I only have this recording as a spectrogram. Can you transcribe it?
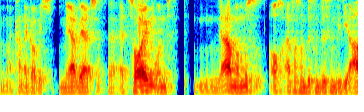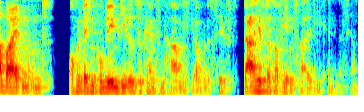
man kann da, glaube ich, Mehrwert äh, erzeugen und mm, ja, man muss auch einfach so ein bisschen wissen, wie die arbeiten und auch mit welchen Problemen diese zu kämpfen haben. Ich glaube, das hilft. Da hilft das auf jeden Fall, die Kenntnis, ja.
